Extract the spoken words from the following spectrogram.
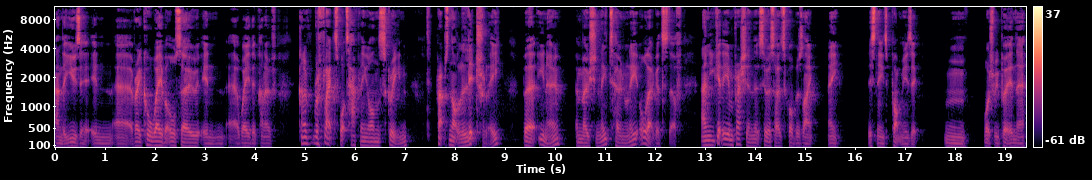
and they use it in uh, a very cool way, but also in a way that kind of kind of reflects what's happening on screen. Perhaps not literally, but you know, emotionally, tonally, all that good stuff. And you get the impression that Suicide Squad was like, "Hey, this needs pop music. Hmm, what should we put in there?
